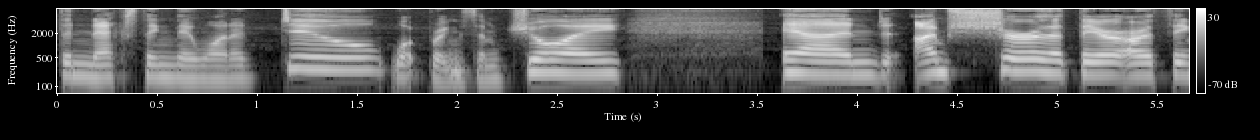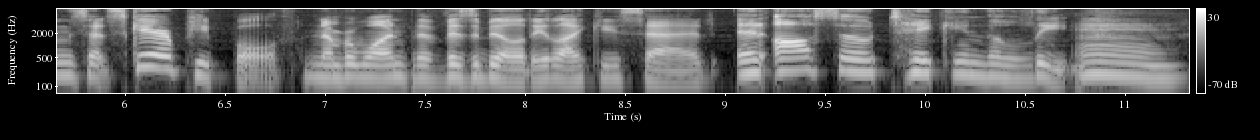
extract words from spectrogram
the next thing they want to do, what brings them joy. And I'm sure that there are things that scare people. Number one, the visibility, like you said, and also taking the leap. Mm.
